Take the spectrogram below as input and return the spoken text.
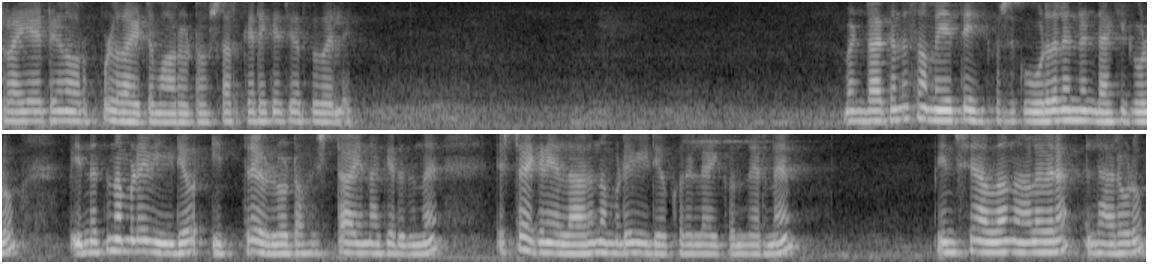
ഡ്രൈ ആയിട്ട് ഇങ്ങനെ ഉറപ്പുള്ളതായിട്ട് മാറും കേട്ടോ ശർക്കരയൊക്കെ ചേർത്തതല്ലേ? ഉണ്ടാക്കുന്ന സമയത്തെ കുറച്ച് കൂടുതൽ തന്നെ ഉണ്ടാക്കിക്കോളൂ. ഇന്നത്തെ നമ്മുടെ വീഡിയോ ഇത്രയേ ഉള്ളൂ കേട്ടോ ഇഷ്ടമായി എന്നാണ് കരുതുന്നത് ഇഷ്ടമായിക്കണേ എല്ലാവരും നമ്മുടെ വീഡിയോക്ക് ഒരു ലൈക്ക് ഒന്ന് തരണേ. അള്ളാ നാളെ വരാം. എല്ലാവരോടും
